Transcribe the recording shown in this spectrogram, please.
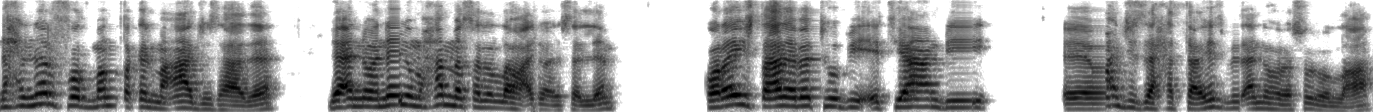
نحن نرفض منطق المعاجز هذا لأنه النبي محمد صلى الله عليه وسلم قريش طالبته بإتيان معجزة حتى يثبت أنه رسول الله.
